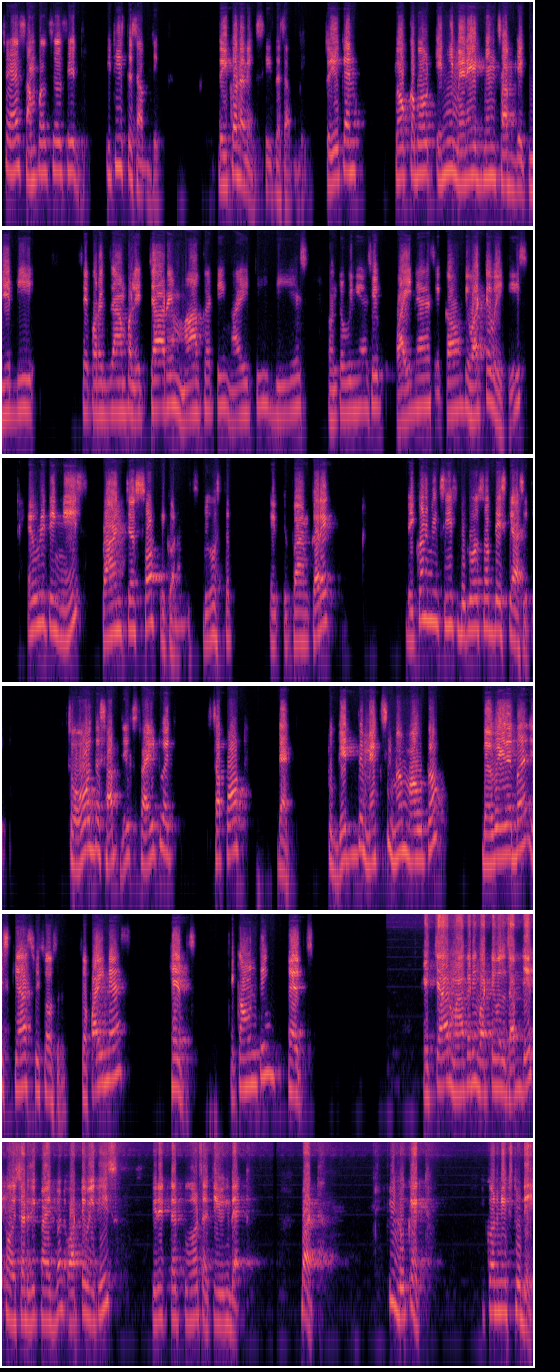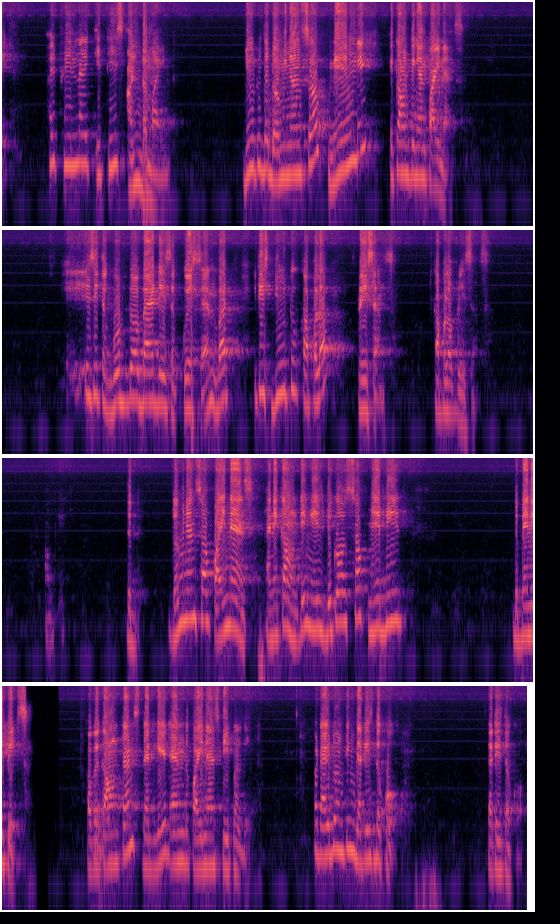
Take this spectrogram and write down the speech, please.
So as Sampath sir said, it is the subject. The economics is the subject. So you can talk about any management subject, maybe say for example, HRM, marketing, IT, BS, entrepreneurship, finance, accounting, whatever it is, everything is branches of economics. Because the if, if I am correct, the economics is because of the scarcity. So all the subjects try to support that to get the maximum out of the available scarce resources. So finance helps, accounting helps, HR, marketing, whatever the subject or strategic management, whatever it is directed towards achieving that. But if you look at economics today, I feel like it is undermined due to the dominance of mainly accounting and finance. Is it a good or bad is a question, but it is due to couple of reasons. Couple of reasons. Okay. The dominance of finance and accounting is because of maybe the benefits of accountants that get and the finance people get. But I don't think that is the core. That is the core.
